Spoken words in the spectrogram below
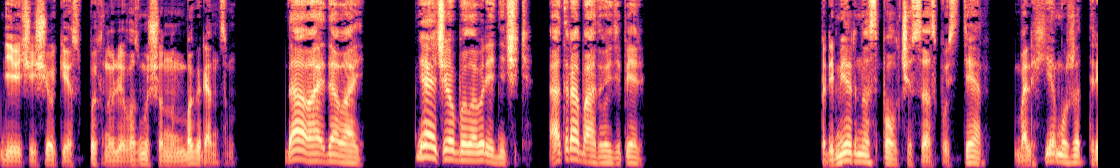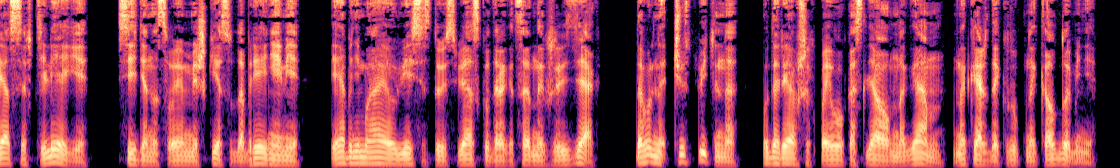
Девичьи щеки вспыхнули возмущенным багрянцем. «Давай, давай. Нечего было вредничать. Отрабатывай теперь». Примерно с полчаса спустя Бальхем уже трясся в телеге, сидя на своем мешке с удобрениями и обнимая увесистую связку драгоценных железяк, довольно чувствительно ударявших по его костлявым ногам на каждой крупной колдобине.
